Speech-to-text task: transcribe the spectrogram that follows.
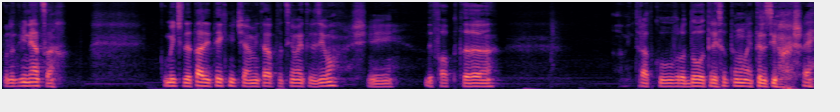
Bună dimineața! Cu mici detalii tehnice am intrat puțin mai târziu și, de fapt, uh, am intrat cu vreo două, trei săptămâni mai târziu, așa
